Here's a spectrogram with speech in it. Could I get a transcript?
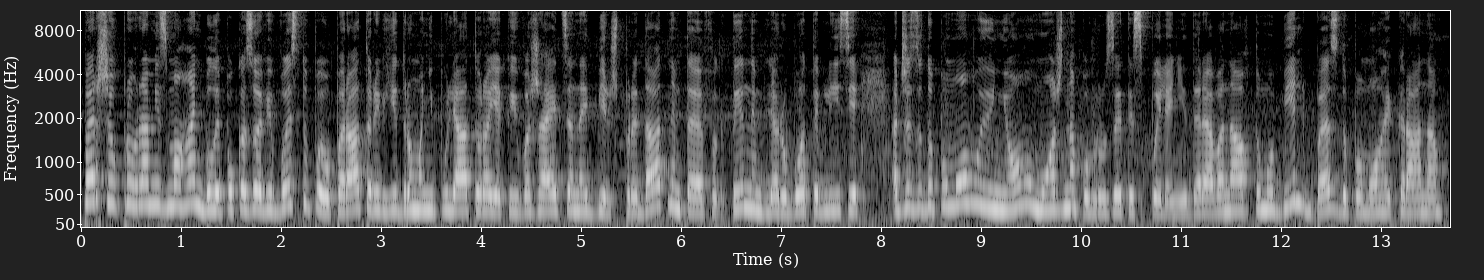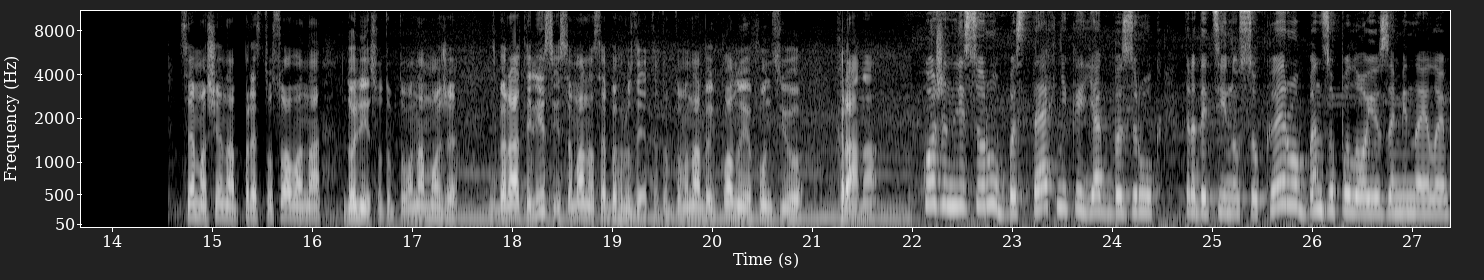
Вперше в програмі змагань були показові виступи операторів гідроманіпулятора, який вважається найбільш придатним та ефективним для роботи в лісі, адже за допомогою нього можна погрузити спиляні дерева на автомобіль без допомоги крана. Ця машина пристосована до лісу, тобто вона може збирати ліс і сама на себе грузити. Тобто вона виконує функцію крана. Кожен лісоруб без техніки, як без рук. Традиційну сокиру бензопилою замінили.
